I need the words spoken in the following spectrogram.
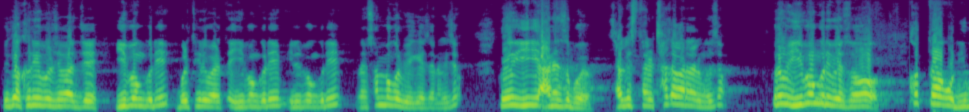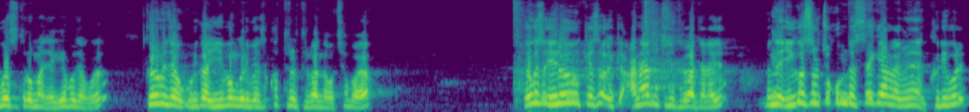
그러니까 그립을 제가 이제 2번 그립, 멀티 그립 할 때 2번 그립, 1번 그립, 그다음에 3번 그립 얘기하잖아요. 그죠? 그리고 이 안에서 뭐예요? 자기 스타일을 찾아가라는 거죠? 그러면 2번 그립에서 커트하고 리버스 드롭만 얘기해 보자고요? 그러면 이제 우리가 2번 그립에서 커트를 들어간다고 쳐봐요. 여기서 이렇게 해서 이렇게 안아주듯이 들어갔잖아요. 근데 이것을 조금 더 세게 하려면 그립을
